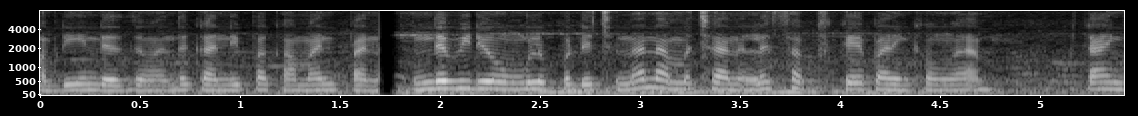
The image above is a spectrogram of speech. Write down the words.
அப்படின்றது வந்து கண்டிப்பாக கமெண்ட் பண்ண. இந்த வீடியோ உங்களுக்கு பிடிச்சிருந்தா நம்ம சேனலை சப்ஸ்கிரைப் பண்ணிக்கோங்க. தேங்க்யூ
